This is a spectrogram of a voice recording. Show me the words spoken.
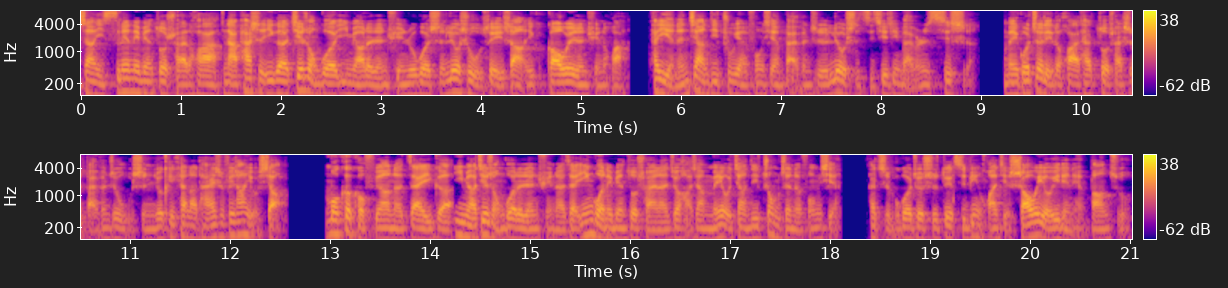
像以色列那边做出来的话，哪怕是一个接种过疫苗的人群，如果是六十五岁以上一个高危人群的话，它也能降低住院风险百分之六十几，接近百分之七十。美国这里的话，它做出来是百分之五十，你就可以看到它还是非常有效。默克口服药呢，在一个疫苗接种过的人群呢，在英国那边做出来呢，就好像没有降低重症的风险，它只不过就是对疾病缓解稍微有一点点帮助。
